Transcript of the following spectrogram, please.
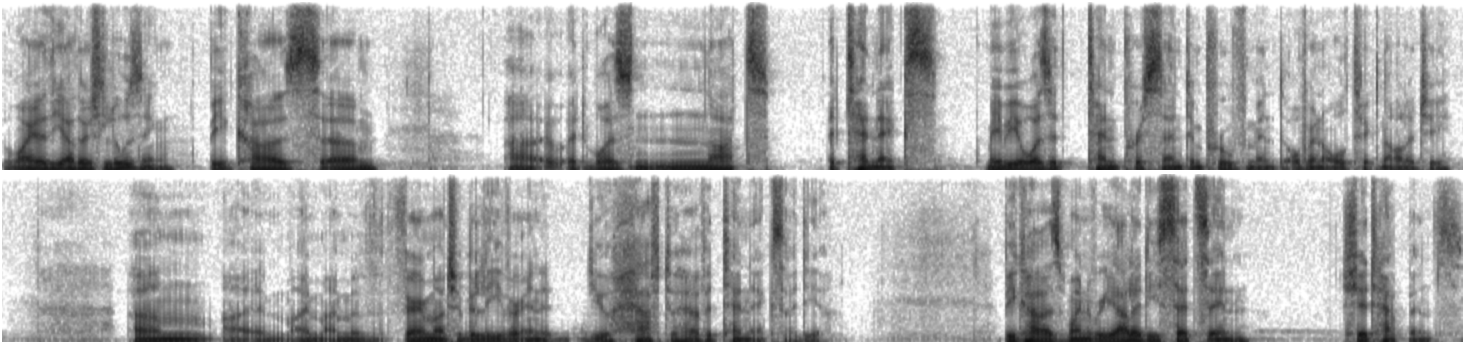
why are the others losing? Because um, uh, it was not a 10x. Maybe it was a 10% improvement over an old technology. Um, I'm, I'm, I'm very much a believer in it. You have to have a 10x idea. Because when reality sets in, shit happens.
